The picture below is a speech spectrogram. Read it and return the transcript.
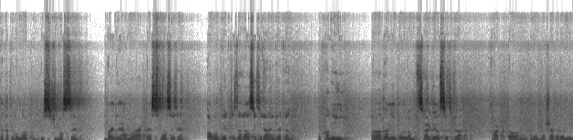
দেখাতে পারলাম খুব বৃষ্টি হচ্ছে। বাইরে আমরা একটা স্থান আছে মধ্যে একটা জায়গা আছে ঘেরায় দেখেন। ওখানেই দাঁড়িয়ে পড়লাম। সাইডে আছে একটা খাটটা এখানে বসার কথা নেই।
